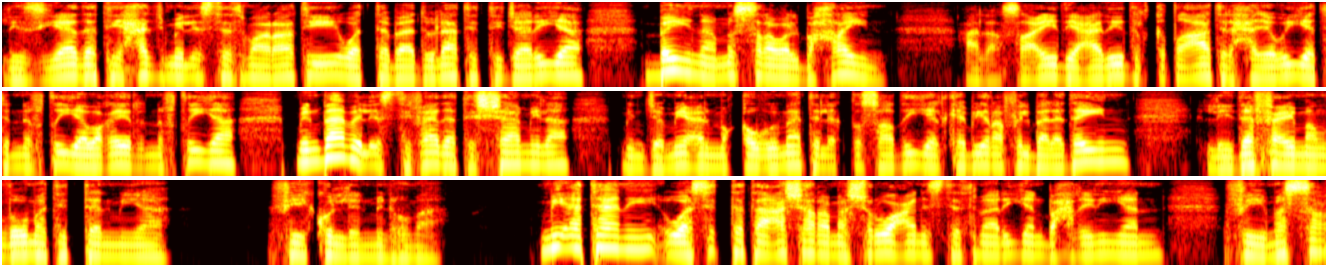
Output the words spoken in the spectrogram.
لزيادة حجم الاستثمارات والتبادلات التجارية بين مصر والبحرين على صعيد عديد القطاعات الحيوية النفطية وغير النفطية من باب الاستفادة الشاملة من جميع المقومات الاقتصادية الكبيرة في البلدين لدفع منظومة التنمية في كل منهما. 216 مشروعا استثماريا بحرينيا في مصر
